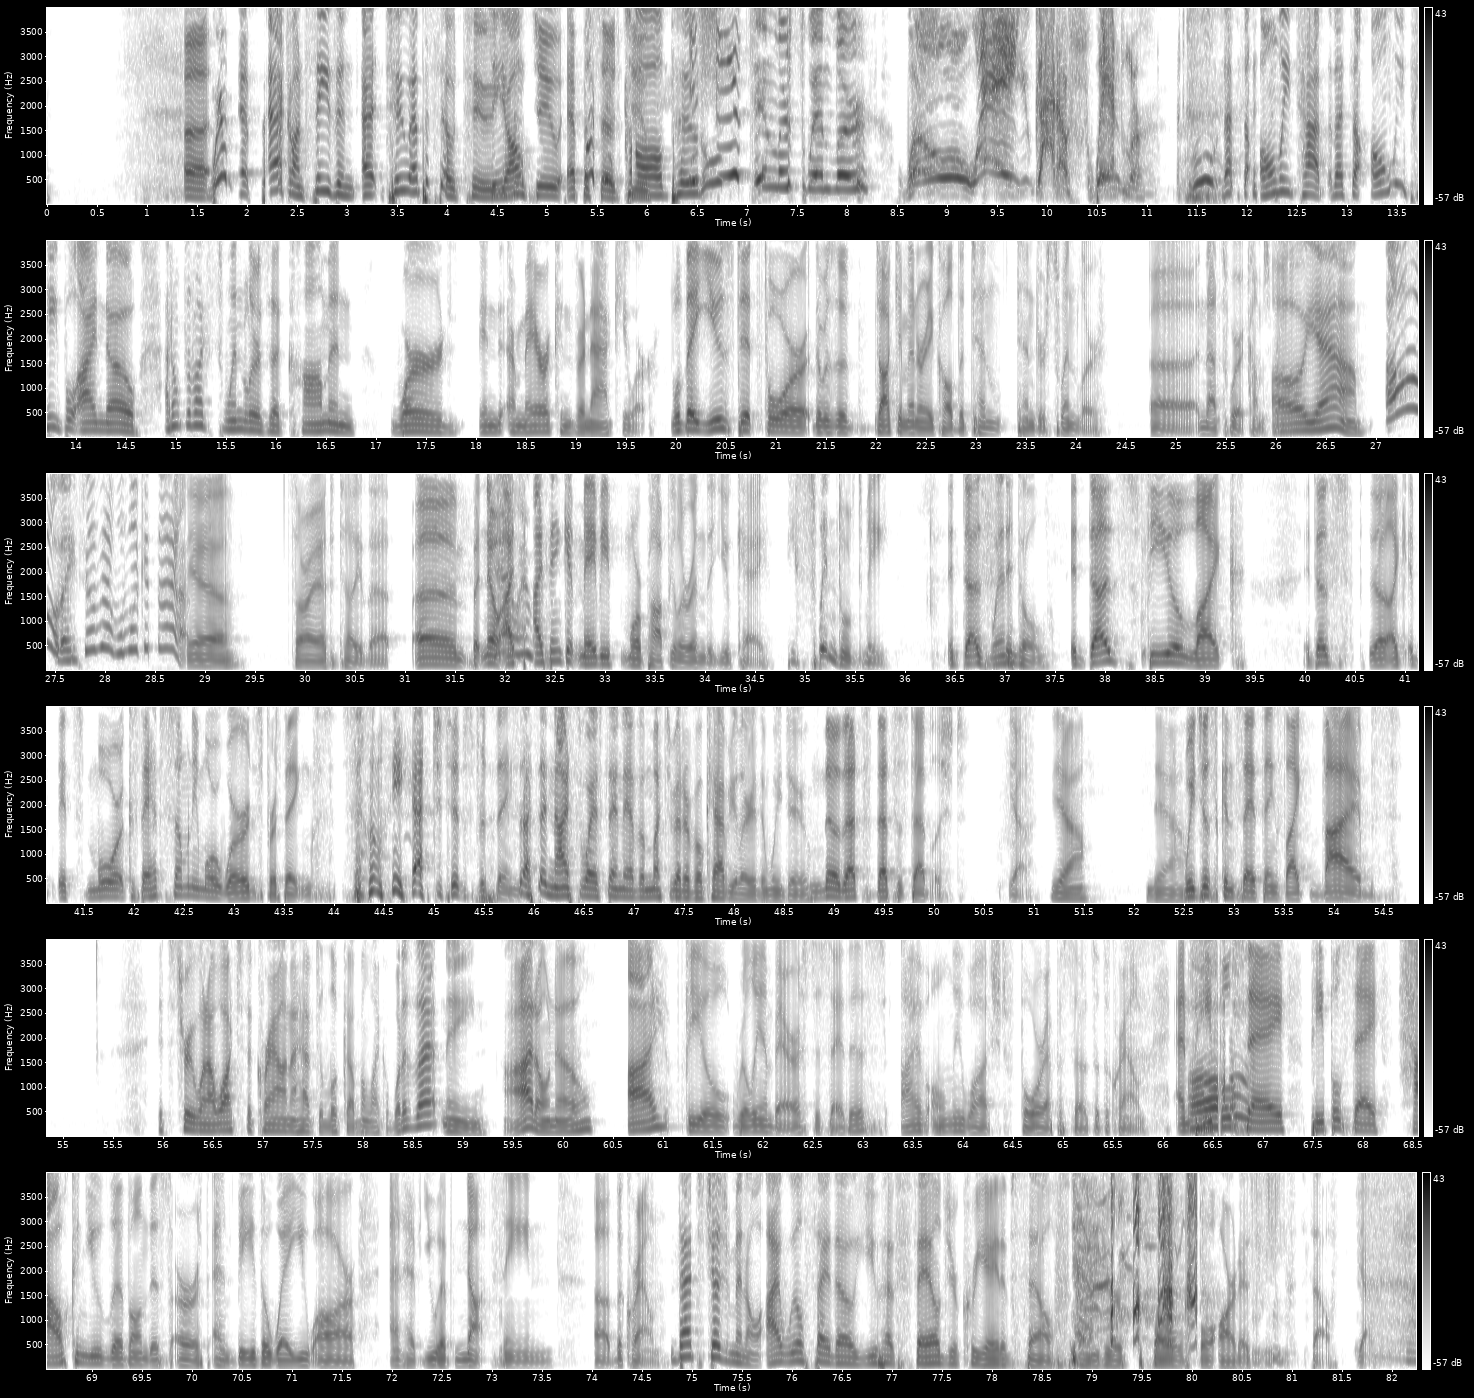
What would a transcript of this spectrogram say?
Uh, We're back on season uh, two, episode two, season y'all. two, episode two. called, Poodle? Is she a Tinder swindler? Whoa, wait, you got a swindler. Ooh, that's the only type. That's the only people I know. I don't feel like swindler is a common word in American vernacular. Well, they used it for there was a documentary called The Ten, Tinder Swindler, uh, and that's where it comes from. Oh yeah. Oh, they feel that. Well, look at that. Yeah. Sorry, I had to tell you that. Um, but no, Yeah, I. I think it may be more popular in the UK. He swindled me. It does. It, Swindle. it does feel like it does uh, like it, it's more because they have so many more words for things, so many adjectives for things. That's a nice way of saying they have a much better vocabulary than we do. no, that's that's established. Yeah, Yeah. Yeah. we just can say things like vibes. it's true. When I watch The Crown, I have to look up. I'm like, what does that mean? I don't know. I feel really embarrassed to say this. I've only watched four episodes of The Crown. And people Oh. say, people say, how can you live on this earth and be the way you are and have you have not seen uh, The Crown? That's judgmental. I will say though, you have failed your creative self and your soulful artist self. Yes.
